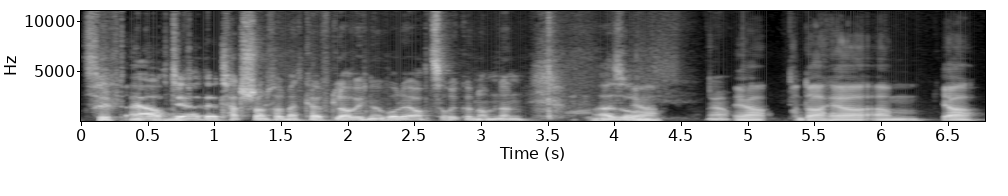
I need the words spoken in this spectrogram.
Das hilft einfach. Ja, auch der, der Touchdown von Metcalf, glaube ich, ne, wurde auch zurückgenommen dann. Also, ja. Ja, ja von daher, ähm, ja,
